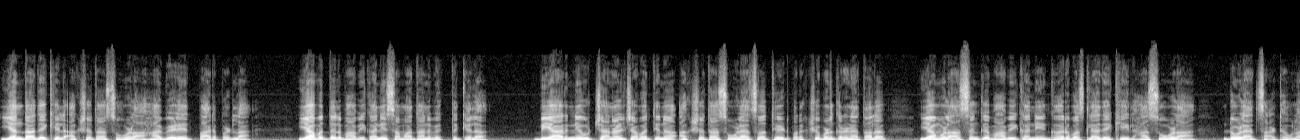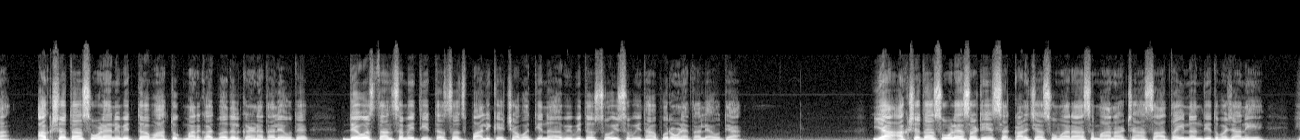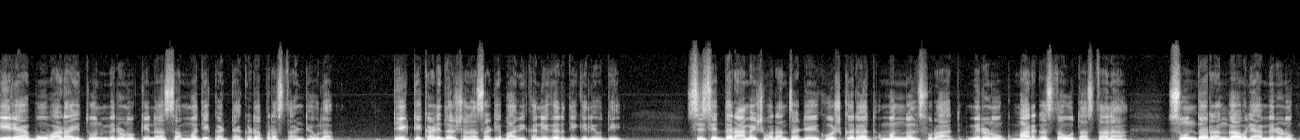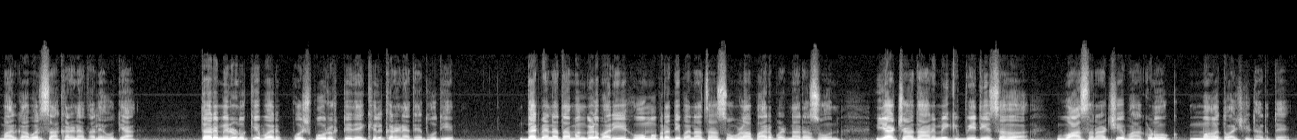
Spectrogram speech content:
यंदा देखील अक्षता सोहळा हा वेळेत पार पडला. याबद्दल भाविकांनी समाधान व्यक्त केलं. बी आर न्यूज चॅनलच्या वतीनं अक्षता सोहळ्याचं थेट प्रक्षेपण करण्यात आलं. यामुळे असंख्य भाविकांनी घर बसल्या देखील हा सोहळा डोळ्यात साठवला. अक्षता सोहळ्यानिमित्त वाहतूक मार्गात बदल करण्यात आले होते. देवस्थान समिती तसंच पालिकेच्या वतीनं विविध सोयीसुविधा पुरवण्यात आल्या होत्या. या अक्षता सोहळ्यासाठी सकाळच्या सुमारास मानाच्या सातही नंदीध्वजाने हिऱ्याबू वाडा इथून मिरवणुकीनं संमती कट्ट्याकडे प्रस्थान ठेवलं. ठिकठिकाणी दर्शनासाठी भाविकांनी गर्दी केली होती. श्रीसिद्ध रामेश्वरांचा जयघोष करत मंगलसुरात मिरवणूक मार्गस्थ होत असताना सुंदर रंगावल्या मिरवणूक मार्गावर साकारण्यात आल्या होत्या. तर मिरवणुकीवर पुष्पवृष्टी देखील करण्यात येत होती. दरम्यान आता मंगळवारी होमप्रदीपनाचा सोहळा पार पडणार असून याच्या धार्मिक विधीसह वासनाची वागणूक महत्त्वाची ठरते.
